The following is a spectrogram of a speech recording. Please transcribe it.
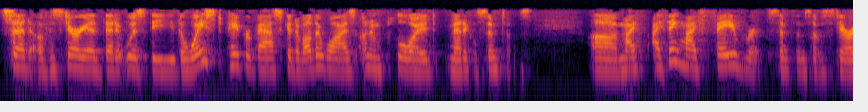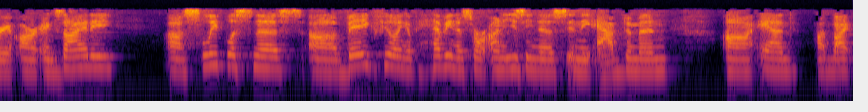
said of hysteria that it was the, the waste paper basket of otherwise unemployed medical symptoms. Uh, my, I think my favorite symptoms of hysteria are anxiety, uh, sleeplessness, uh, vague feeling of heaviness or uneasiness in the abdomen, uh, and uh, my,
